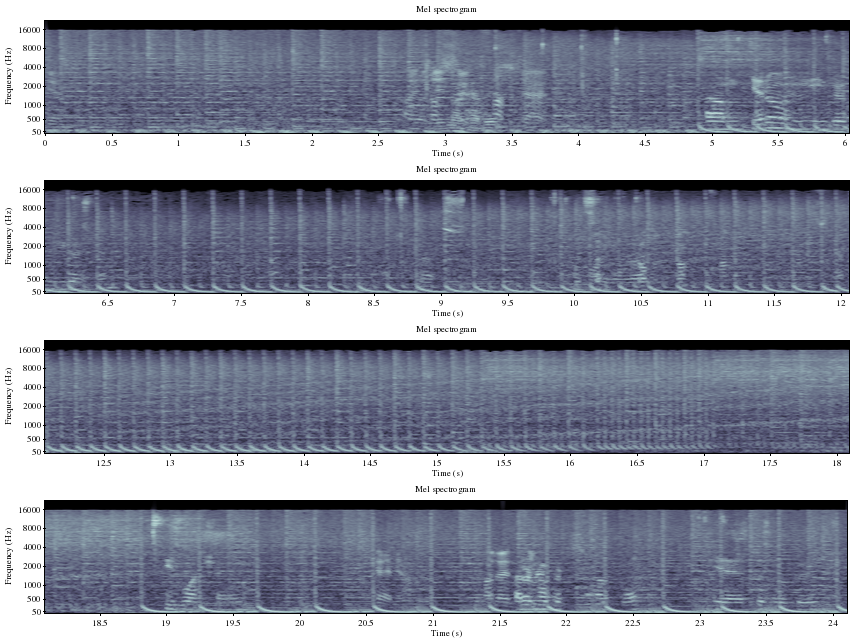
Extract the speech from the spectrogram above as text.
Here. I can't Not happy. Fuck that. Um, get on ego when you guys Yeah, it doesn't look good.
